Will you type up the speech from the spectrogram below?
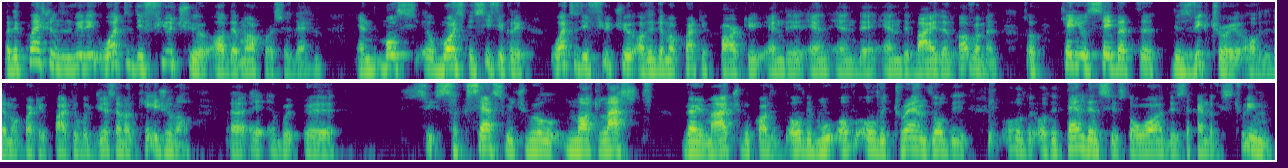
But the question is really, what is the future of democracy then? And most more specifically, what's the future of the Democratic Party and the and, and the and the Biden government? So, can you say that uh, this victory of the Democratic Party was just an occasional uh, uh, uh success, which will not last very much because all the all the trends, all the all the all the tendencies toward this kind of extreme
